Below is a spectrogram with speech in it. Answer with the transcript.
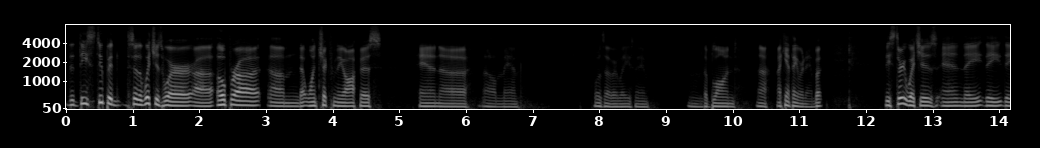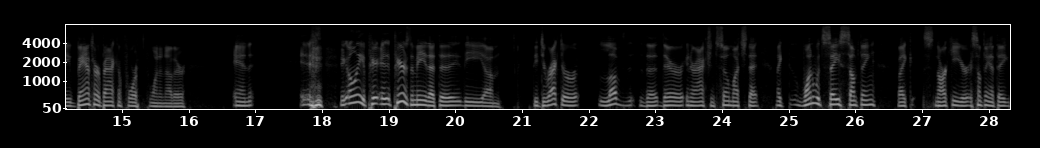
the, these stupid. So the witches were uh, Oprah, um, that one chick from The Office, and uh, oh man, what was the other lady's name? Mm, the blonde. Ah, I can't think of her name, but these three witches, and they they they banter back and forth with one another, and it, it only appear it appears to me that the the um the director loved the their interaction so much that like one would say something like snarky or something that they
